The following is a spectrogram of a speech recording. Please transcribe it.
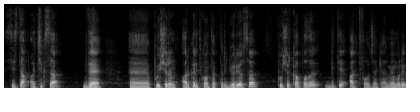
Sistem açıksa ve e, pusher'ın arka read kontakları görüyorsa pusher kapalı biti aktif olacak. Yani memory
